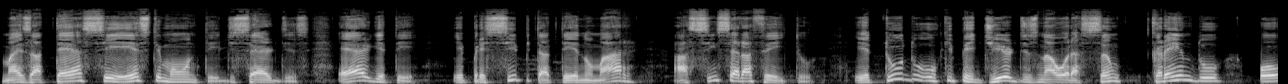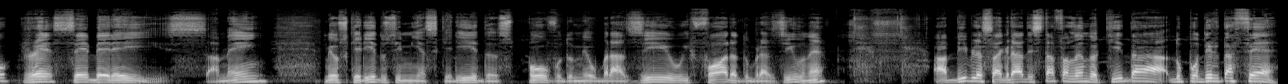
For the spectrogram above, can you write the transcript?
mas até se este monte disserdes, ergue-te e precipita-te no mar, assim será feito. E tudo o que pedirdes na oração, crendo, o recebereis. Amém. Meus queridos e minhas queridas, povo do meu Brasil e fora do Brasil, né? A Bíblia Sagrada está falando aqui da, do poder da fé.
